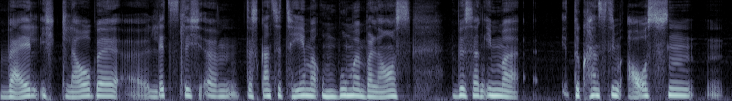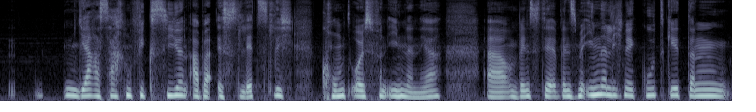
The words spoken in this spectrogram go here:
weil ich glaube, äh, letztlich ähm, das ganze Thema um Woman Balance, wir sagen immer, du kannst im Außen ja, Sachen fixieren, aber es letztlich kommt alles von innen. Ja? Äh, und wenn es mir innerlich nicht gut geht, dann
